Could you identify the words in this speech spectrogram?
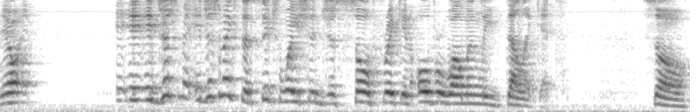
You know, it, it just it just makes the situation just so freaking overwhelmingly delicate. So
